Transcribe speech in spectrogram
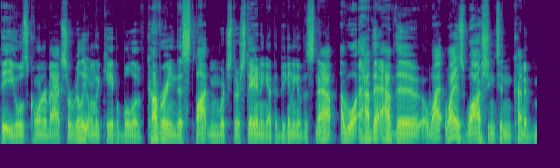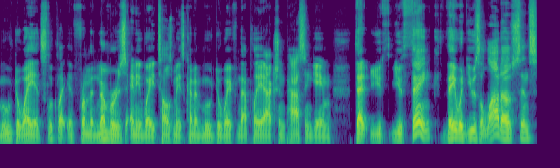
the Eagles cornerbacks are really only capable of covering the spot in which they're standing at the beginning of the snap. Uh, well, have the have the why why is Washington kind of moved away? It's looked like from the numbers anyway tells me it's kind of moved away from that play action passing game that you you think they would use a lot of since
